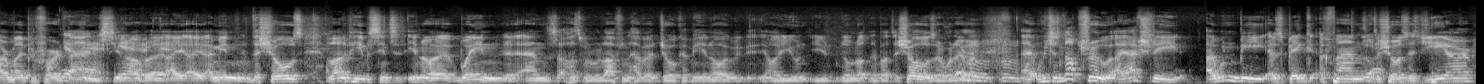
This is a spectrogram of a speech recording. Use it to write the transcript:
are my preferred Yeah, bands, you yeah, know. But yeah. I, I, I mean, the shows. A lot of people seem to, you know, Wayne and his husband will often have a joke at me, you know, you know, you, you know nothing about the shows or whatever, Mm, Uh, which is not true. I actually, I wouldn't be as big a fan of the shows as ye are,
